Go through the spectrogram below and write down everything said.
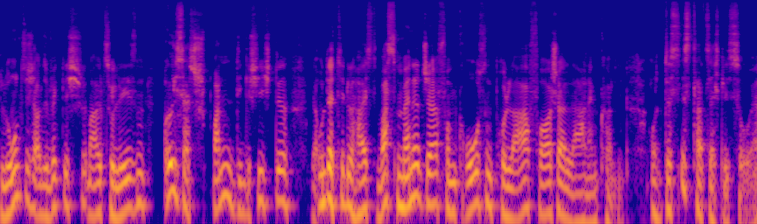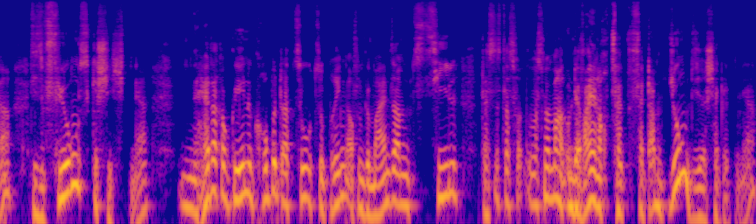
Lohnt sich also wirklich mal zu lesen. Äußerst spannend die Geschichte. Der Untertitel heißt, was Manager vom großen Polarforscher lernen können. Und das ist tatsächlich so. Ja? Diese Führungsgeschichten, ja? eine heterogene Gruppe dazu zu bringen auf ein gemeinsames Ziel, das ist das, was wir machen. Und der war ja noch verdammt jung, dieser Shackleton. Ja?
